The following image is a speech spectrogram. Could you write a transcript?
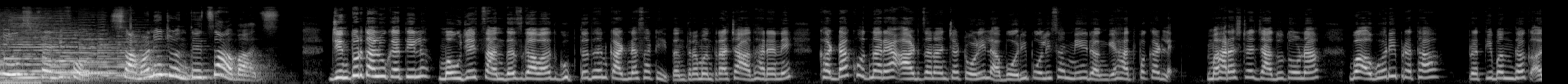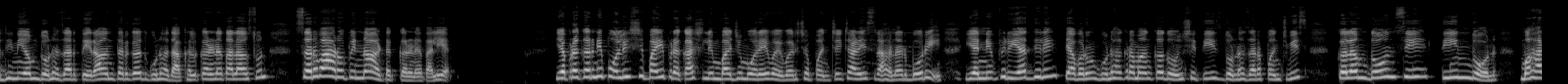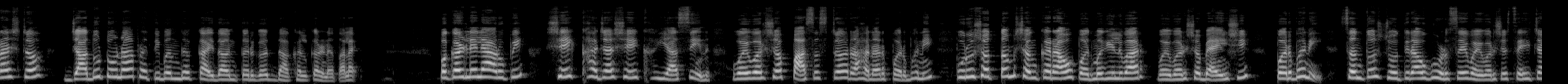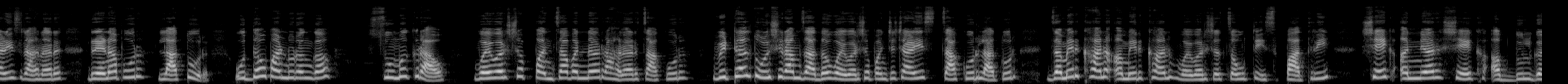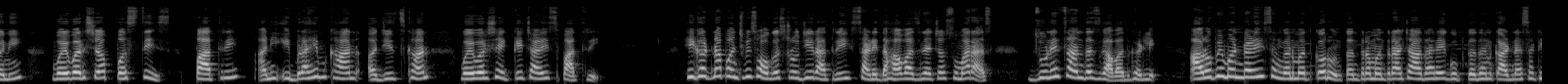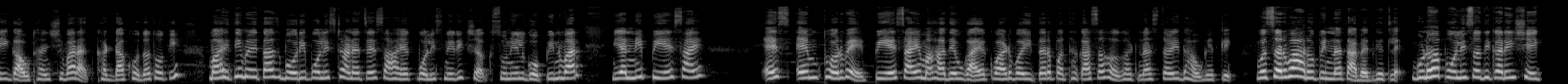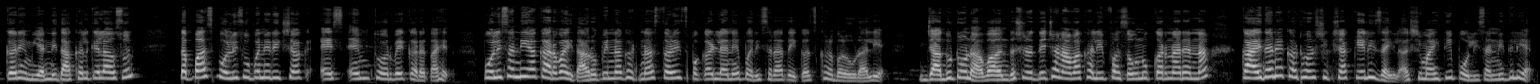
News twenty four सामान्य जनतेचा आवाज. जिंतूर तालुक्यातील मौजे चांदस गावात गुप्तधन काढण्यासाठी तंत्रमंत्राच्या आधाराने खड्डा खोदणाऱ्या आठ जणांच्या टोळीला बोरी पोलिसांनी रंगेहात पकडले. महाराष्ट्र जादूटोणा व अघोरी प्रथा प्रतिबंधक अधिनियम दोन हजार तेरा अंतर्गत गुन्हा दाखल करण्यात आला असून सर्व आरोपींना अटक करण्यात आली आहे. या प्रकरणी पोलीस शिपाई प्रकाश लिंबाजी मोरे वयवर्ष पंचेचाळीस राहणार बोरी यांनी फिर्याद दिली. त्यावरून गुन्हा क्रमांक दोनशे तीस दोन हजार पंचवीस कलम दोन सी तीन दोन महाराष्ट्र जादूटोना प्रतिबंधक कायदा अंतर्गत दाखल करण्यात आलाय. पकडलेले आरोपी शेख खाजा शेख यासीन वयवर्ष पासष्ट राहणार परभणी पुरुषोत्तम शंकरराव पद्मगिलवार वयवर्ष ब्याऐंशी परभणी संतोष ज्योतिराव घोडसे वयवर्ष सेहेचाळीस राहणार रेणापूर लातूर उद्धव पांडुरंग सुमकराव वयवर्ष पंचावन्न राहणार चाकूर. विठ्ठल तुळशीराम जाधव वयवर्ष पंचेचाळीस चाकूर लातूर. जमीर खान अमीर खान वयवर्ष चौतीस पाथरी. शेख अन्यर शेख अब्दुल गनी वयवर्ष पस्तीस पाथरी. आणि इब्राहिम खान अजीज खान वयवर्ष एक्केचाळीस पाथरी. ही घटना पंचवीस ऑगस्ट रोजी रात्री साडेदहा वाजण्याच्या सुमारास जुने चांदस गावात घडली. आरोपी मंडळी संगनमत करून तंत्रमंत्राच्या आधारे गुप्तधन काढण्यासाठी गावठाण शिवारात खड्डा खोदत होती. माहिती मिळताच बोरी पोलीस ठाण्याचे सहाय्यक पोलीस निरीक्षक सुनील गोपिनवार यांनी PSI S M Thorve PSI Mahadev Gaikwad व इतर पथकासह घटनास्थळी धाव घेतली व सर्व आरोपींना ताब्यात घेतले. गुन्हा पोलीस अधिकारी शेख करीम यांनी दाखल केला असून तपास पोलीस उपनिरीक्षक एस एम थोरवे करत आहेत. पोलिसांनी या कारवाईत आरोपींना घटनास्थळीच पकडल्याने परिसरात एकच खळबळ उडाली आहे जादूटोणा व अंधश्रद्धेच्या नावाखाली फसवणूक करणाऱ्यांना कायद्याने कठोर शिक्षा केली जाईल अशी माहिती पोलिसांनी दिली आहे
